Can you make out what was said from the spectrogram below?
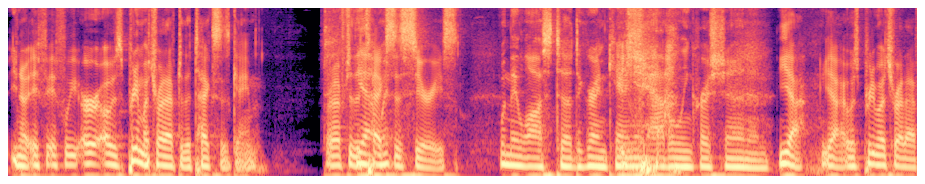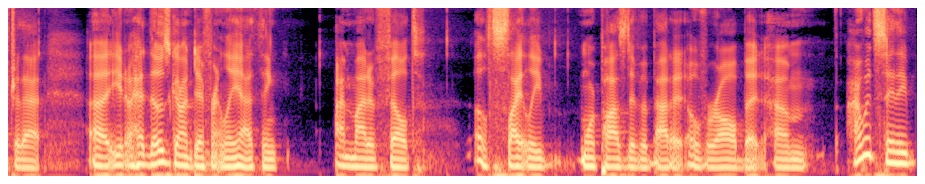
you know, if if we or it was pretty much right after the Texas game, right after the Yeah, when- Texas series. When they lost to, to Grand Canyon, Yeah. Abilene Christian, and Yeah, yeah, it was pretty much right after that. Uh, you know, had those gone differently, I think I might have felt a slightly more positive about it overall. But um, I would say they,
